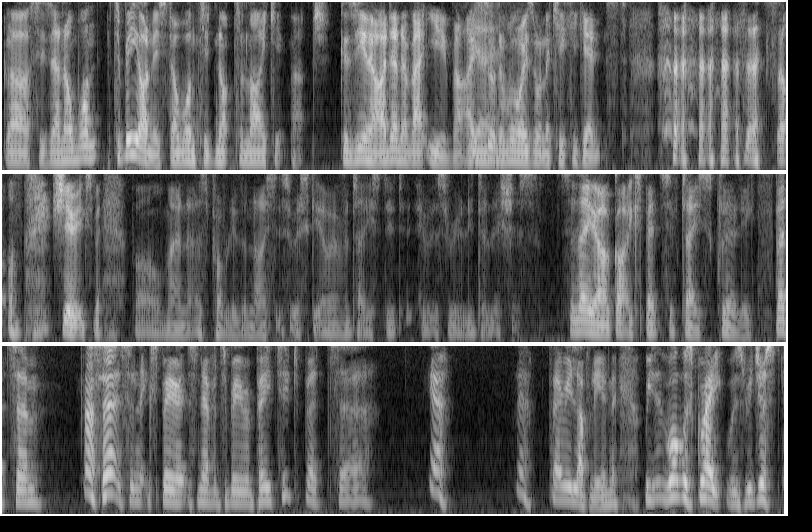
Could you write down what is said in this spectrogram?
glasses. And I want, to be honest, I wanted not to like it much because you know I don't know about you, but I Yeah. sort of always want to kick against that sort of sheer experience. But oh man, that was probably the nicest whiskey I've ever tasted. It was really delicious. So there you are. Got expensive taste clearly, but um, that's it. It's an experience never to be repeated. But uh, yeah, yeah, very lovely. And we, what was great was we just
